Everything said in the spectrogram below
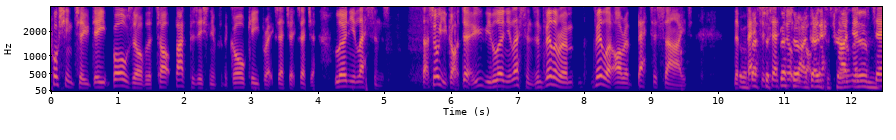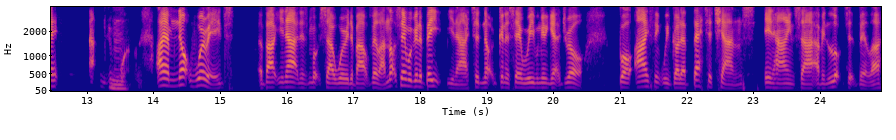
pushing too deep, balls over the top, bad positioning for the goalkeeper, etc., etc. Learn your lessons. That's all you got to do. You learn your lessons. And Villa are, Villa are a better side the better, better- setup, better they've got identity. Um, identity. Uh, Hmm. I am not worried about United as much as I'm worried about Villa. I'm not saying we're going to beat United, not going to say we're even going to get a draw, but I think we've got a better chance in hindsight, having looked at Villa.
